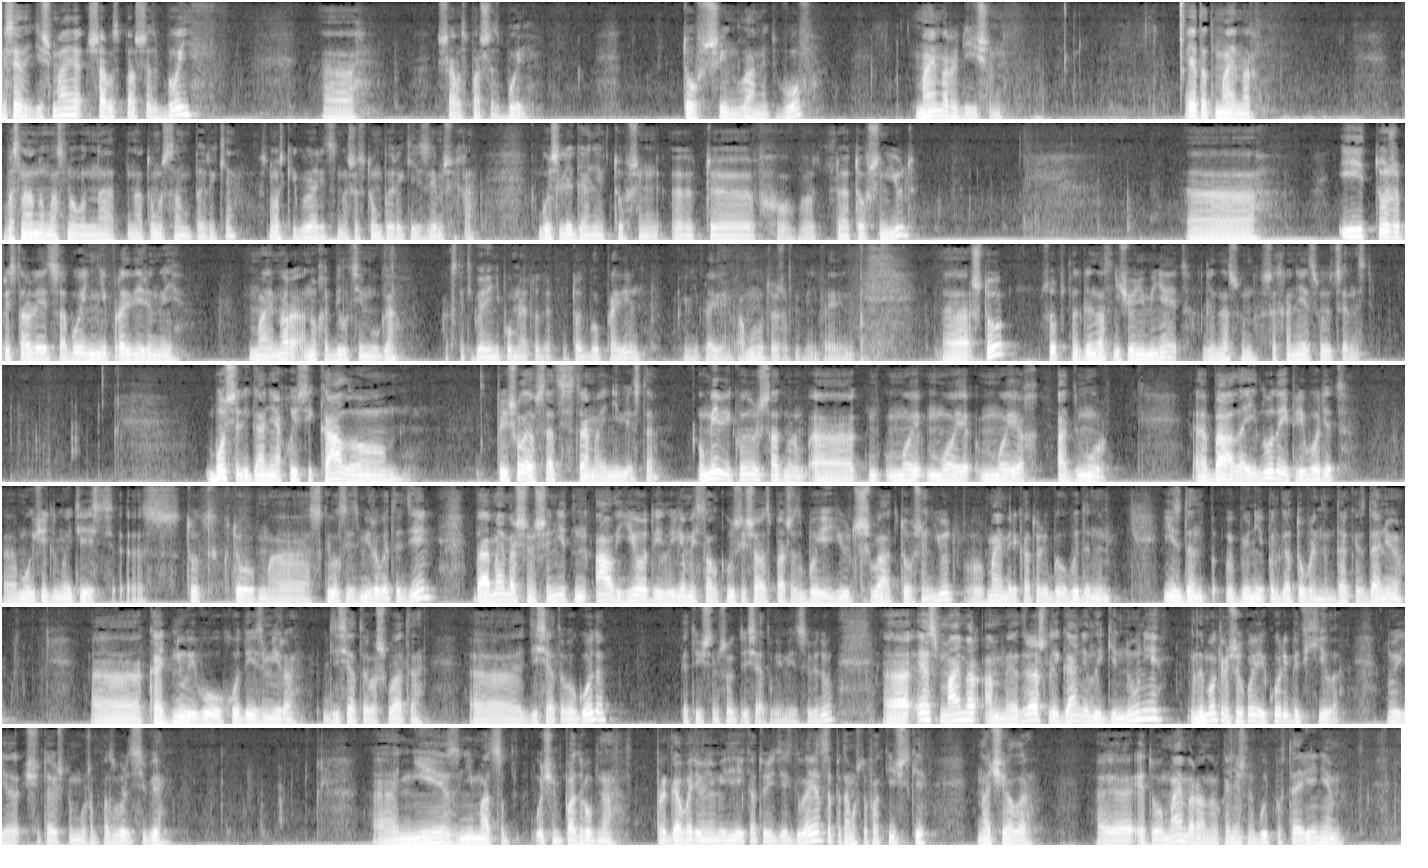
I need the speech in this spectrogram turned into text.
Беседа Дишмая, Шабас Пашас Бой, э, Шабас Пашас Бой, Тов Шин Ламит Вов, Маймер Эдишн. Этот маймер в основном основан на, на том же самом переке, в сноске говорится, на шестом переке из Эмшиха, Бось Легани Товшин, э, Товшин Юд. Э, и тоже представляет собой непроверенный маймар Ануха Бил Тимуга. А, кстати говоря, не помню, а тот, тот был проверен или не проверен. По-моему, тоже не проверен. Э, что, собственно, для нас ничего не меняет. Для нас он сохраняет свою ценность. Боси Лигани Ахуиси Кало. Пришел я в сад сестра моя невеста. Умеви Кудуш Садмур а, моих Адмур э, Баала и Луда и приводит мой учитель, мой тесть, э, тот, кто э, скрылся из мира в этот день, Баамаймер Шеншенитн Ал Йод или Йом из Талкус и Шавас Паша Сбой Юд Шва Товшин Юд, в Маймере, который был выданным, издан, вернее, подготовленным да, к изданию ко дню его ухода из мира 10 швата 10 года, 5710 имеется в виду, Эс Маймер Амедраш Легани Легинуни Лемоким Шихой и Кори Бетхила. Ну, я считаю, что мы можем позволить себе Э, не заниматься очень подробно проговариванием идей, которые здесь говорятся, потому что фактически начало э, этого маймера, оно, конечно, будет повторением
